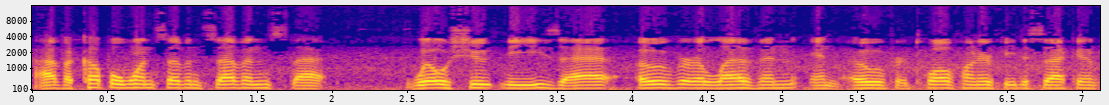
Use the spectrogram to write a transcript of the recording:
I have a couple 177s that will shoot these at over 11 and over 1200 feet a second.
